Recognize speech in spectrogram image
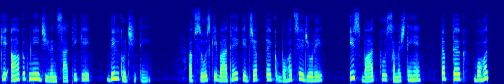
کہ آپ اپنے جیون ساتھی کے دل کو جیتیں۔ افسوس کی بات ہے کہ جب تک بہت سے جوڑے اس بات کو سمجھتے ہیں، تب تک بہت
